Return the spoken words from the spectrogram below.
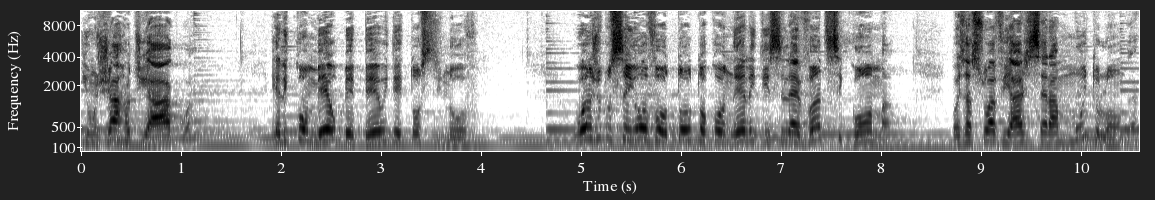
e um jarro de água. Ele comeu, bebeu e deitou-se de novo. O anjo do Senhor voltou, tocou nele e disse: Levante-se e coma, pois a sua viagem será muito longa.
